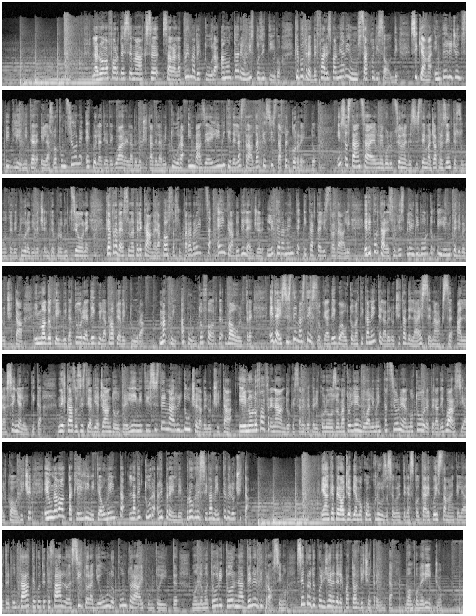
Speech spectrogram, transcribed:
La nuova Ford S-Max sarà la prima vettura a montare un dispositivo che potrebbe far risparmiare un sacco di soldi. Si chiama Intelligent Speed Limiter e la sua funzione è quella di adeguare la velocità della vettura in base ai limiti della strada che si sta percorrendo. In sostanza è un'evoluzione del sistema già presente su molte vetture di recente produzione che attraverso una telecamera posta sul parabrezza è in grado di leggere letteralmente i cartelli stradali e riportare sul display di bordo il limite di velocità in modo che il guidatore adegui la propria vettura. Ma qui appunto punto Ford va oltre ed è il sistema stesso che adegua automaticamente la velocità della S-Max alla segnaletica. Nel caso si stia viaggiando oltre i limiti, il sistema riduce la velocità e non lo fa frenando, che sarebbe pericoloso, ma togliendo alimentazione al motore per adeguarsi al codice e una volta che il limite aumenta, la vettura riprende progressivamente velocità. E anche per oggi abbiamo concluso. Se volete riascoltare questa ma anche le altre puntate potete farlo al sito radio1.rai.it. Mondo Motori torna venerdì prossimo, sempre dopo il giro delle 14.30. Buon pomeriggio.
